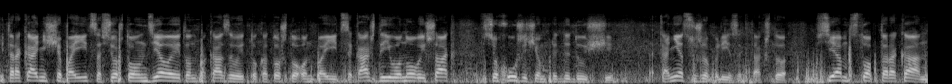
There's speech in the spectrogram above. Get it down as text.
И тараканище боится. Все, что он делает, он показывает только то, что он боится. Каждый его новый шаг все хуже, чем предыдущий. Конец уже близок. Так что всем стоп, таракан!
